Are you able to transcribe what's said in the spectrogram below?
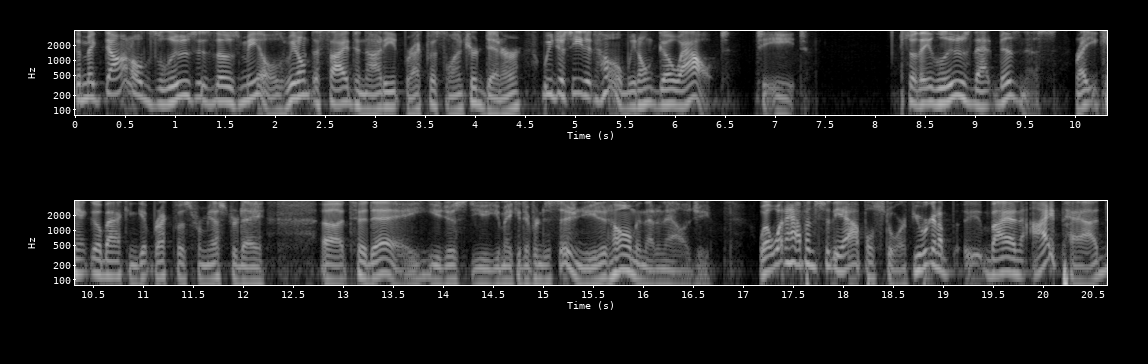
the McDonald's loses those meals. We don't decide to not eat breakfast, lunch, or dinner. We just eat at home. We don't go out to eat. So they lose that business, right? You can't go back and get breakfast from yesterday uh, today. You just you you make a different decision. You eat at home in that analogy. Well, what happens to the Apple Store if you were going to buy an iPad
